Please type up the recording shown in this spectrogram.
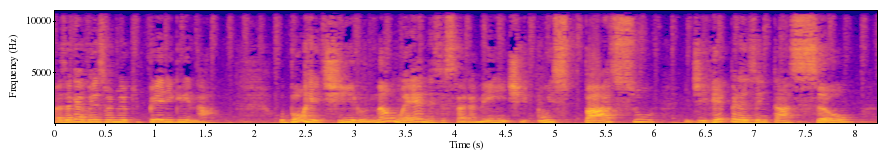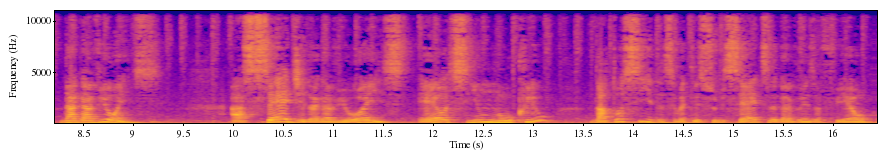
mas a Gaviões vai meio que peregrinar. O Bom Retiro não é necessariamente o espaço de representação da Gaviões. A sede da Gaviões é sim um núcleo da torcida. Você vai ter subsetes da Gaviões da Fiel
